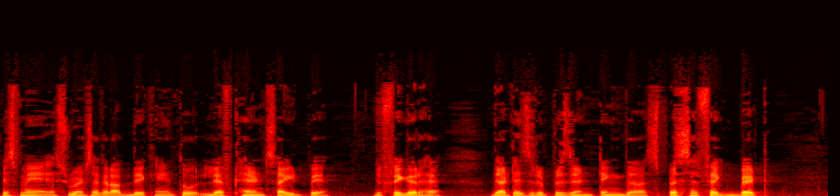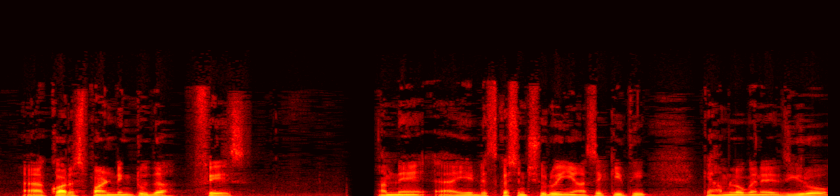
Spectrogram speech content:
اس میں اسٹوڈینٹس اگر آپ دیکھیں تو لیفٹ ہینڈ سائڈ پہ جو فگر ہے that is representing the specific bit corresponding to the phase ہم نے یہ ڈسکشن شروع ہی یہاں سے کی تھی کہ ہم لوگوں نے زیرو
